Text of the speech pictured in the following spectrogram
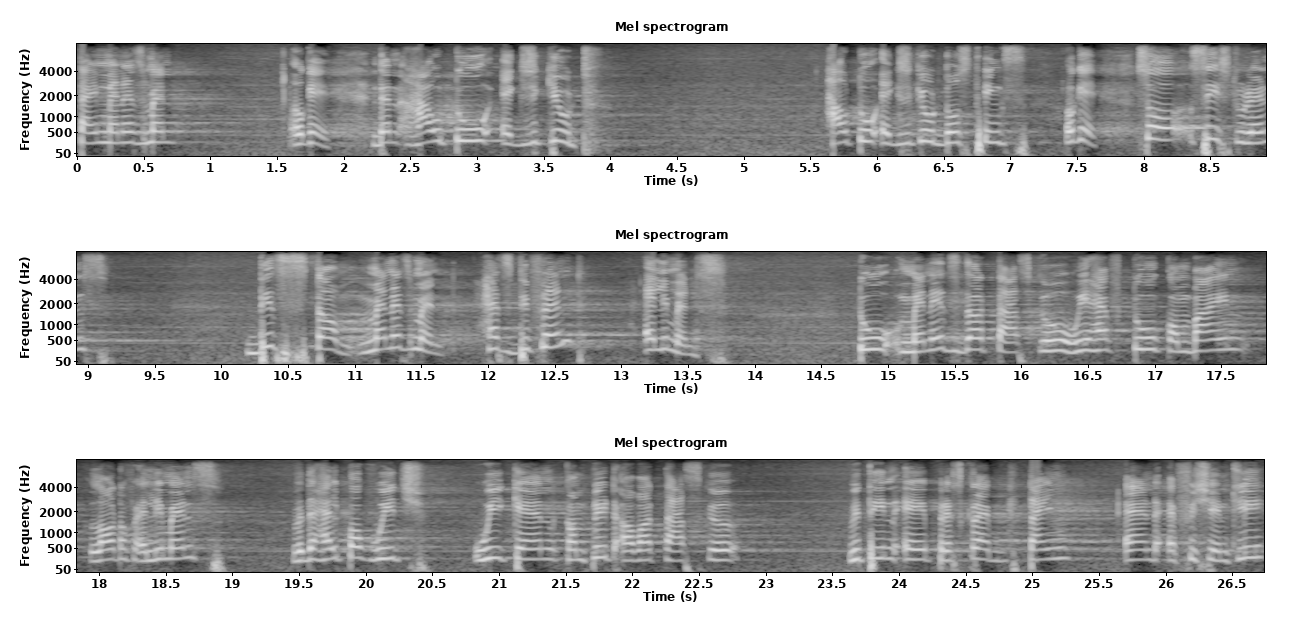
time management. Okay then how to execute? How to execute those things? Okay so see students this term management has different elements. To manage the task we have to combine a lot of elements with the help of which we can complete our task within a prescribed time and efficiently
